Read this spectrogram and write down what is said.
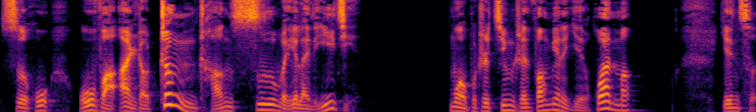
似乎无法按照正常思维来理解，莫不是精神方面的隐患吗？因此，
